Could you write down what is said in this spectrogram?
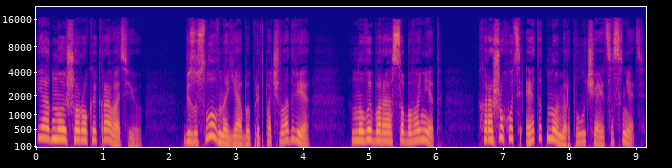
и одной широкой кроватью? Безусловно, я бы предпочла две, но выбора особого нет. Хорошо, хоть этот номер получается снять.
